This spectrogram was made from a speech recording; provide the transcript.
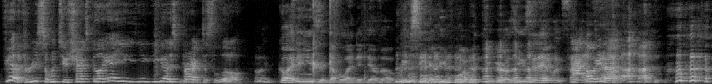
If you had a threesome with two chicks, be like, yeah, you, you, you guys practice a little. Go ahead and use a double ended dildo. We've seen it before with two girls using it. It looks hot. Oh yeah.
